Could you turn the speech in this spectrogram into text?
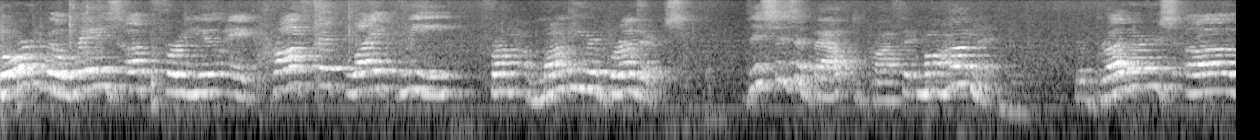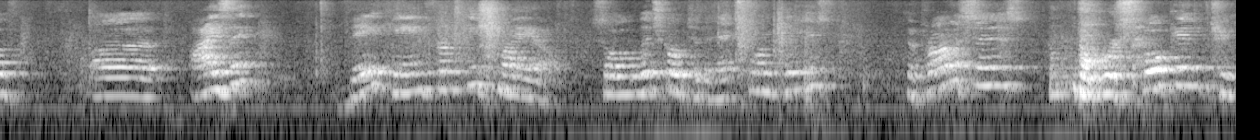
Lord will raise up for you a prophet like me from among your brothers. This is about the prophet Muhammad. The brothers of uh, Isaac, They came from Ishmael. So let's go to the next one, please. The promises were spoken to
